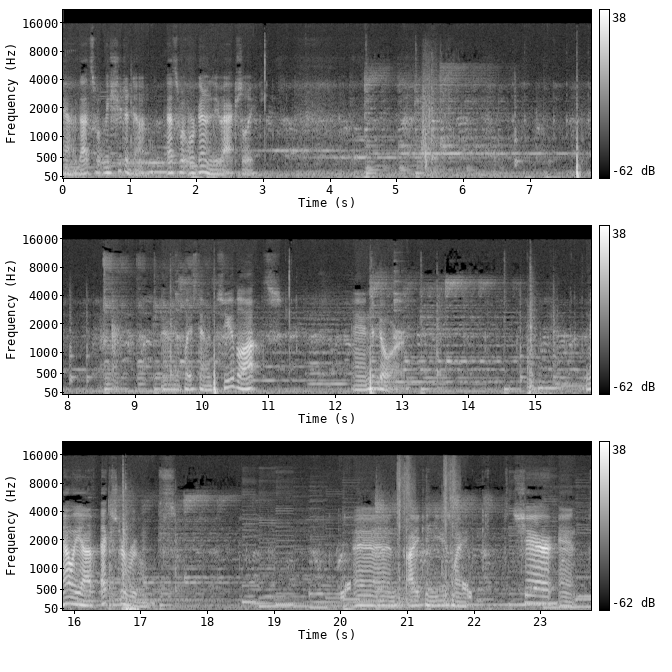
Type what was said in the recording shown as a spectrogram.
Yeah, that's what we should have done. That's what we're gonna do, actually. Now we place down two blocks and a door. Now we have extra rooms. And I can use my chair and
